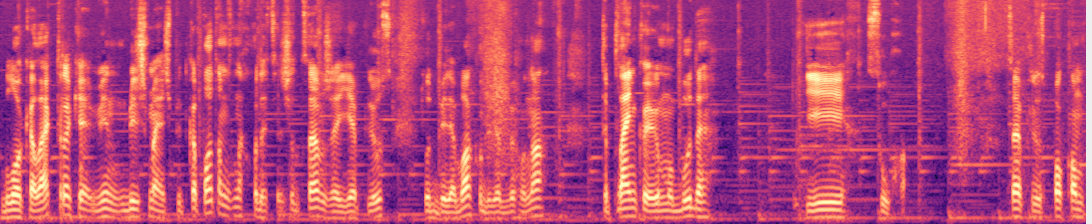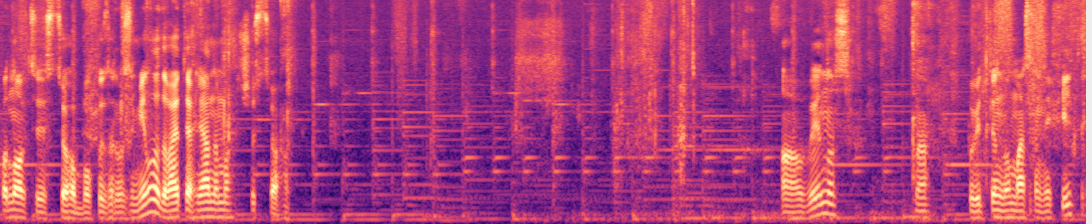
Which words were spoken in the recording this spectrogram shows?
блок електрики, він більш-менш під капотом знаходиться, що це вже є плюс. Тут біля баку, біля двигуна. Тепленько йому буде і сухо. Це плюс по компоновці з цього боку зрозуміло. Давайте глянемо, що з цього. А винос на повітряно-масляний фільтр.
